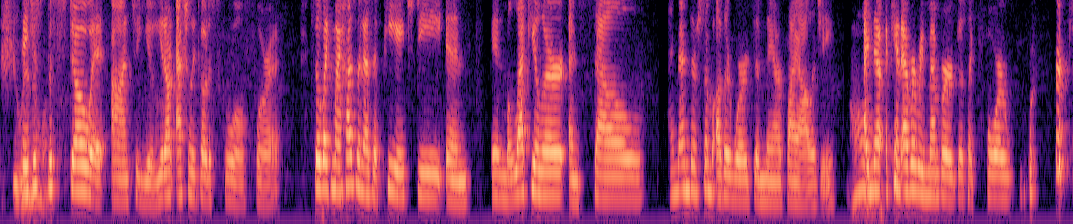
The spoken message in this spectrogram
shoe they just bestow it onto you. You don't actually go to school for it. So like my husband has a PhD in in molecular and cell and then there's some other words in there biology. Oh, I ne- I can't ever remember there's like four words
